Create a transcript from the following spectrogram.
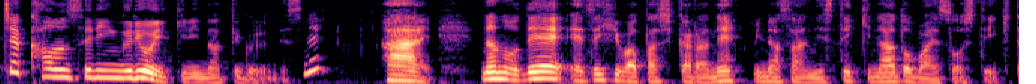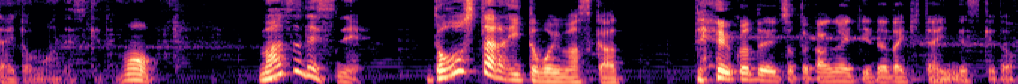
ちゃカウンセリング領域になってくるんですね。はい。なので、えぜひ私からね、皆さんに素敵なアドバイスをしていきたいと思うんですけども、まずですね、どうしたらいいと思いますか？っていうことでちょっと考えていただきたいんですけど、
